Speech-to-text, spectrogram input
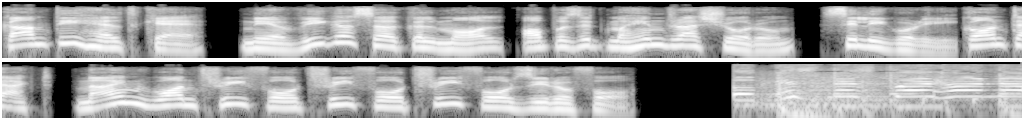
Kamati health care near Viga Circle Mall, opposite Mahindra Showroom, Siliguri. Contact 9134343404. Business बढ़ाना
